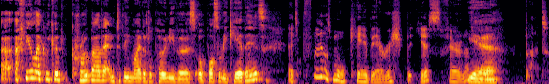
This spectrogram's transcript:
I I feel like we could crowbar that into the My Little Pony verse, or possibly Care Bears. It feels more Care Bearish, but yes, fair enough. Yeah. But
